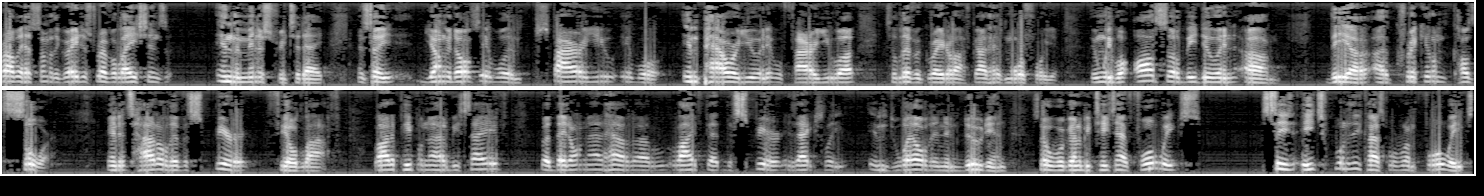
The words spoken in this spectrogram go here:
probably has some of the greatest revelations in the ministry today. And so, young adults, it will inspire you, it will empower you, and it will fire you up to live a greater life. God has more for you. Then we will also be doing um, the uh, a curriculum called SOAR, and it's how to live a spirit filled life. A lot of people know how to be saved but they don't to have a life that the Spirit is actually indwelled and endued in. So we're going to be teaching that four weeks. See, each one of these classes will run four weeks,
